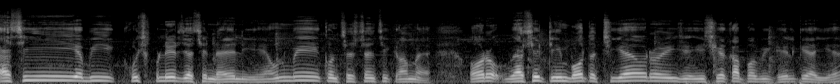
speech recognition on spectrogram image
ऐसी अभी कुछ प्लेयर जैसे नए लिए हैं उनमें कंसिस्टेंसी कम है। और वैसे टीम बहुत अच्छी है और एशिया कप अभी खेल के आई है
